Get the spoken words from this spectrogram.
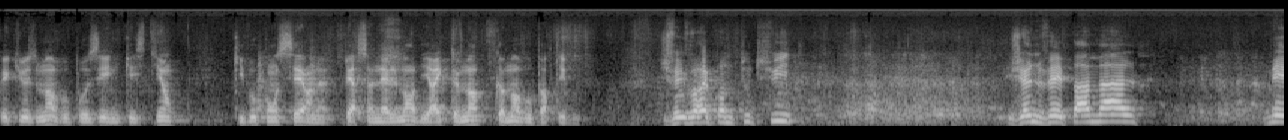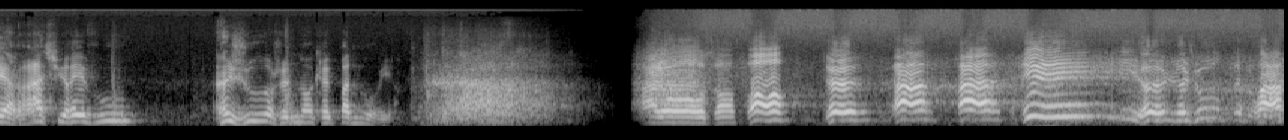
respectueusement vous poser une question qui vous concerne personnellement, directement. Comment vous portez-vous? Je vais vous répondre tout de suite. Je ne vais pas mal, mais rassurez-vous, un jour, je ne manquerai pas de mourir. Allons, enfants de la patrie, le jour de gloire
